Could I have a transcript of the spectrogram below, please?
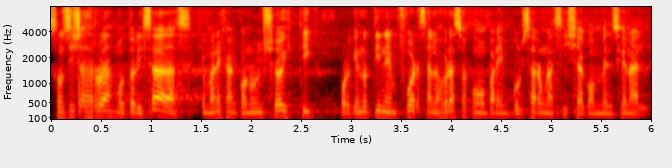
Son sillas de ruedas motorizadas que manejan con un joystick porque no tienen fuerza en los brazos como para impulsar una silla convencional.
